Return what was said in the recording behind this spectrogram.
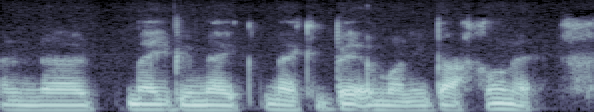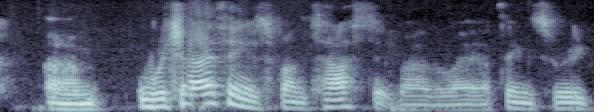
and uh, maybe make make a bit of money back on it, um, which I think is fantastic. By the way, I think it's really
